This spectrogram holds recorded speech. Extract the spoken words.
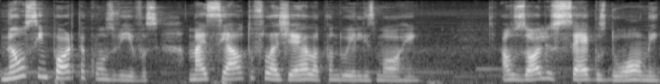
não se importa com os vivos, mas se autoflagela quando eles morrem. Aos olhos cegos do homem,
